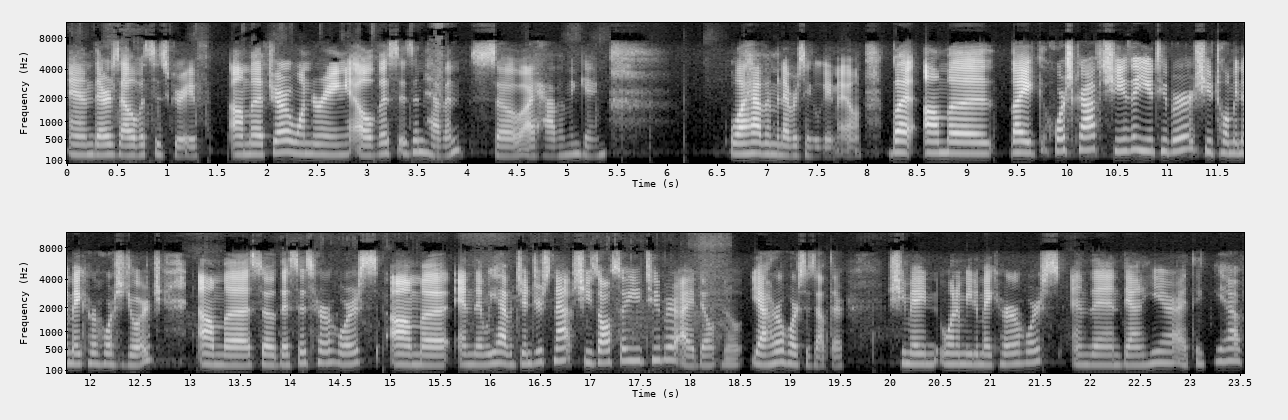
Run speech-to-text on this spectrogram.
and there's Elvis's grave. Um, if you're wondering, Elvis is in heaven, so I have him in game. well, I have him in every single game I own. But um, uh, like Horsecraft, she's a YouTuber. She told me to make her horse George. Um, uh, so this is her horse. Um, uh, and then we have Ginger Snap. She's also a YouTuber. I don't know. Yeah, her horse is out there. She made wanted me to make her a horse. And then down here, I think we have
